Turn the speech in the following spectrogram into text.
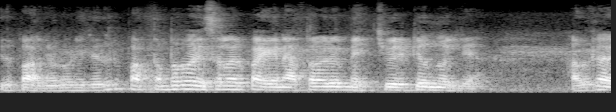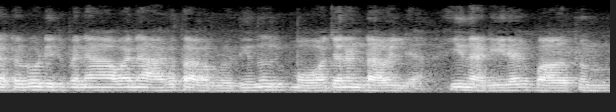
ഇത് പറഞ്ഞോടുകൂടിയിട്ട് ഒരു പത്തൊമ്പത് വയസ്സുള്ള ഒരു പയ്യനെ അത്ര ഒരു മെച്യൂരിറ്റി ഒന്നുമില്ല അത് കേട്ടതോടുകൂടിയിട്ട് പിന്നെ അവൻ ആകെ തകർന്നു. ഇതിൽ നിന്നൊരു മോചനം ഉണ്ടാവില്ല. ഈ നടിയുടെ ഭാഗത്തുനിന്ന്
